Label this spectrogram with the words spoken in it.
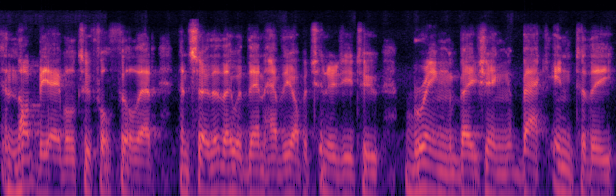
and not be able to fulfill that, and so that they would then have the opportunity to bring Beijing back into the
